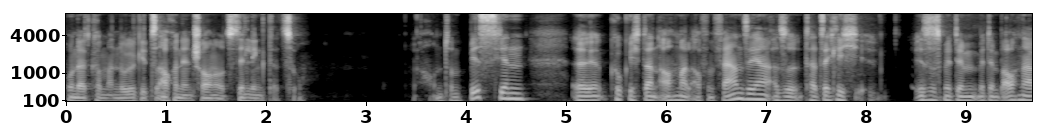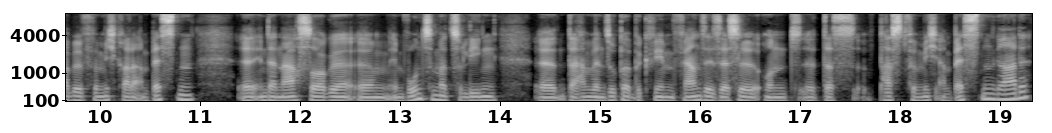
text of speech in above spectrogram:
100,0 gibt es auch in den Shownotes den Link dazu. Und so ein bisschen äh, gucke ich dann auch mal auf dem Fernseher. Also tatsächlich ist es mit dem, mit dem Bauchnabel für mich gerade am besten, äh, in der Nachsorge ähm, im Wohnzimmer zu liegen. Äh, da haben wir einen super bequemen Fernsehsessel und äh, das passt für mich am besten gerade.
